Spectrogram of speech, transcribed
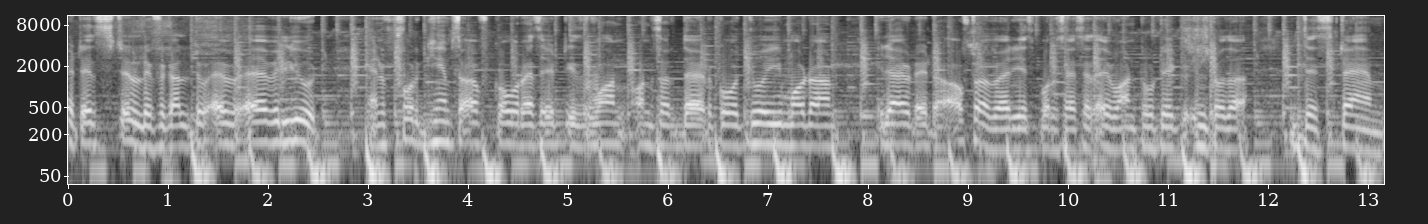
it is still difficult to ev- evaluate. In four games of coverage, it is one answer that coach Joe Maddon at after various processes. I want to take into the this time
